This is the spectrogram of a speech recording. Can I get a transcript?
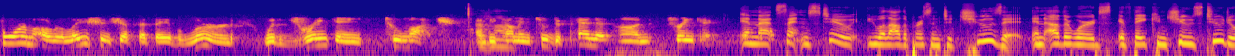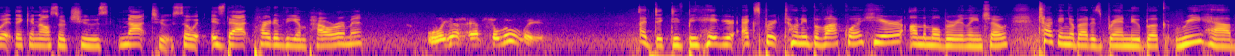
form a relationship that they've learned with drinking too much and uh-huh. becoming too dependent on drinking. In that sentence, too, you allow the person to choose it. In other words, if they can choose to do it, they can also choose not to. So, is that part of the empowerment? Well, yes, absolutely. Addictive behavior expert Tony Bevacqua here on the Mulberry Lane Show, talking about his brand new book, Rehab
